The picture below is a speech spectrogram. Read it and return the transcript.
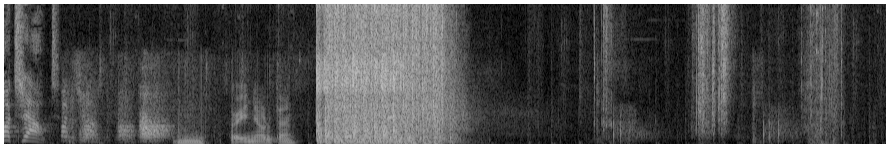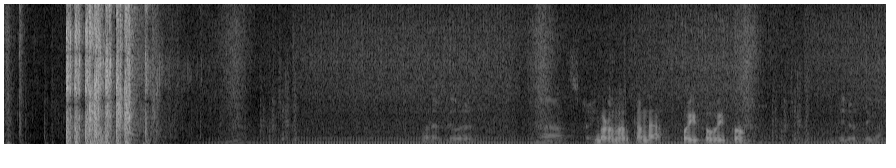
Watch out! കഴിഞ്ഞ അവിടുത്തെ ഇവിടെ എടുത്ത് ഇവിടെ എടുത്ത്. ആ, straight ഇവിടെ നിർത്തണ്ട പോയിക്കോ പോയിക്കോ ഇതിലെടുത്തേക്കാം.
